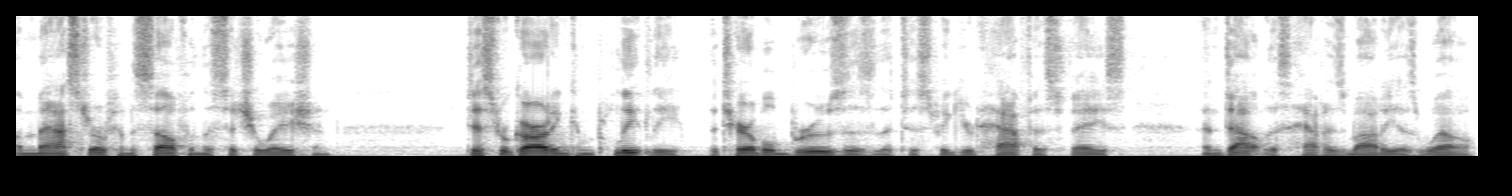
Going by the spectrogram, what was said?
a master of himself in the situation, disregarding completely the terrible bruises that disfigured half his face and doubtless half his body as well.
